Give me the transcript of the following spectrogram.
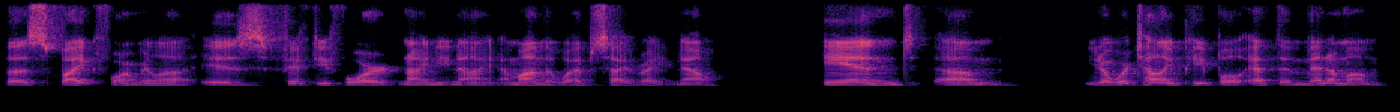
the spike formula is fifty four ninety nine. I'm on the website right now, and um, you know, we're telling people at the minimum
